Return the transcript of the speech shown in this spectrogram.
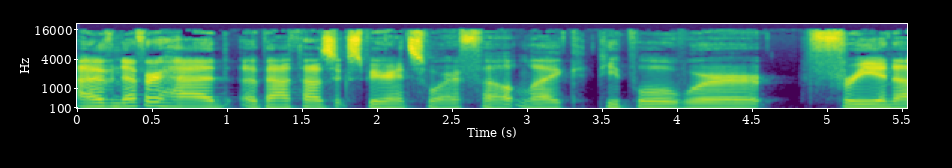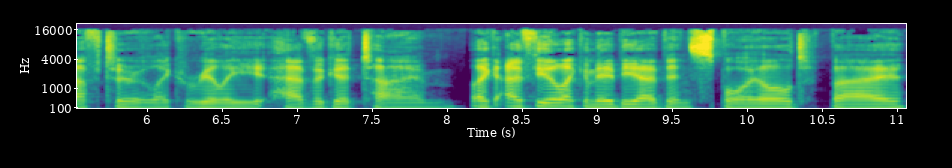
I've never had a bathhouse experience where I felt like people were free enough to like really have a good time. Like I feel like maybe I've been spoiled by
